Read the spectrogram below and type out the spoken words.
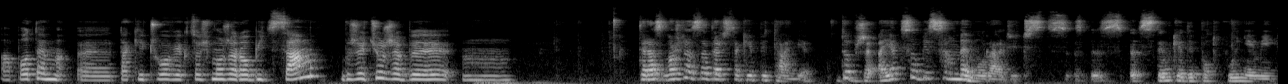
A potem e, taki człowiek coś może robić sam w życiu, żeby. Teraz można zadać takie pytanie. Dobrze, a jak sobie samemu radzić z, z, z, tym, kiedy podpłynie mi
